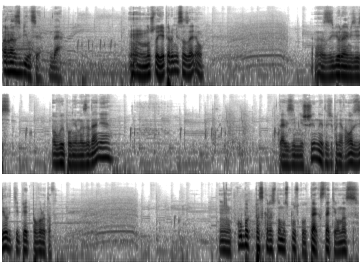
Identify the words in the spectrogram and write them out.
разбился, да. Ну что, я первое место занял. Забираем здесь выполненное задание. Так, зимние шины, это все понятно. Вот, сделайте 5 поворотов. Кубок по скоростному спуску Так, кстати, у нас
